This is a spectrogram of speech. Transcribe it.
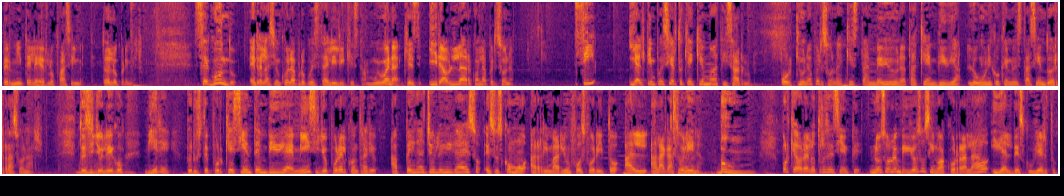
permite leerlo fácilmente. Entonces, lo primero. Segundo, en relación con la propuesta de Lili, que está muy buena, que es ir a hablar con la persona. Sí, y al tiempo es cierto que hay que matizarlo, porque una persona que está en medio de un ataque de envidia, lo único que no está haciendo es razonar. Entonces, si yo le digo, mire, pero usted por qué siente envidia de mí, si yo por el contrario, apenas yo le diga eso, eso es como arrimarle un fosforito al- a la gasolina. ¡Boom! Porque ahora el otro se siente no solo envidioso, sino acorralado y al descubierto.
